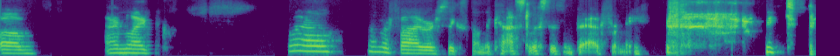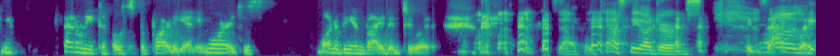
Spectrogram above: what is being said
um, I'm like, well, number five or six on the cast list isn't bad for me. I, don't be, I don't need to host the party anymore. I just want to be invited to it. exactly. Pass the hors d'oeuvres. exactly. Um,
